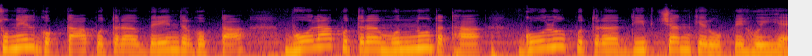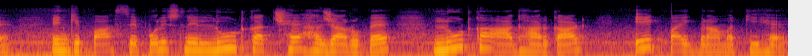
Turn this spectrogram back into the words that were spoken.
सुनील गुप्ता पुत्र वीरेंद्र गुप्ता भोला पुत्र मुन्नू तथा गोलू पुत्र दीपचंद के रूप में हुई है। इनके पास से पुलिस ने लूट का छह हज़ार रुपए लूट का आधार कार्ड एक बाइक बरामद की है।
